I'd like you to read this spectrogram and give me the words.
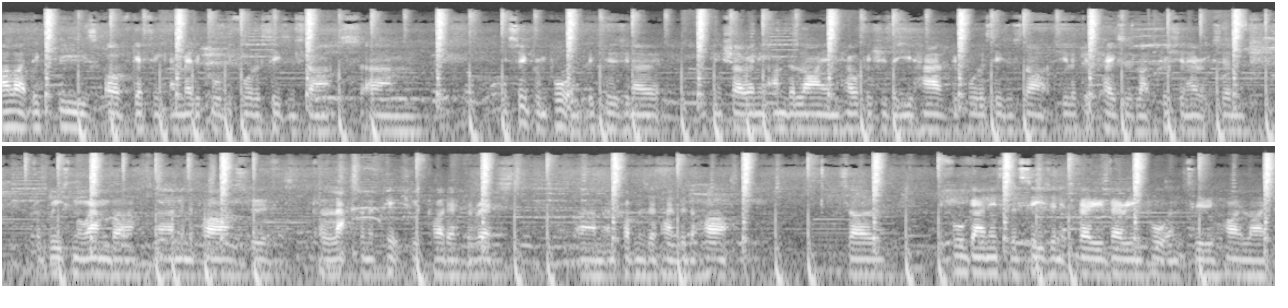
I like the keys of getting a medical before the season starts. Um, it's super important because you know you can show any underlying health issues that you have before the season starts. You look at cases like Christian Eriksen, Fabrice Muamba um, in the past with collapse on the pitch with cardiac arrest um, and problems they've had with the heart. So before going into the season, it's very, very important to highlight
